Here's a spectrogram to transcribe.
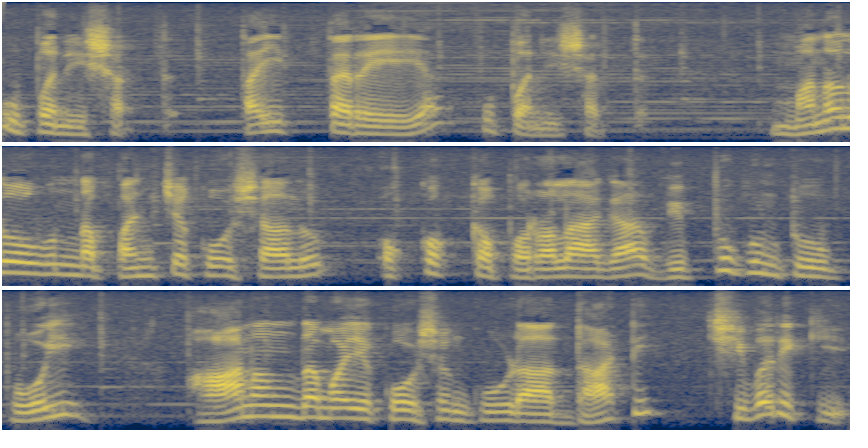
ఉపనిషత్. తైత్తరేయ ఉపనిషత్. మనలో ఉన్న పంచకోశాలు ఒక్కొక్క పొరలాగా విప్పుకుంటూ పోయి ఆనందమయ కోశం కూడా దాటి చివరికి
